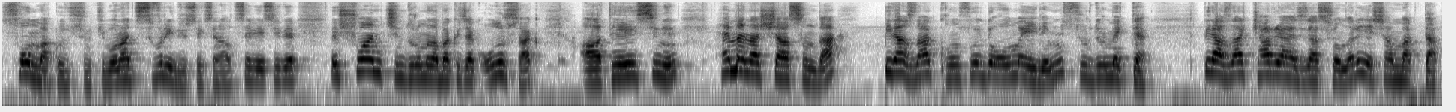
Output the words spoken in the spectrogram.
son makro düşün Fibonacci 0.786 seviyesiydi. Ve şu an için durumuna bakacak olursak ATS'inin hemen aşağısında biraz daha konsolide olma eğilimini sürdürmekte biraz daha kar realizasyonları yaşanmakta.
